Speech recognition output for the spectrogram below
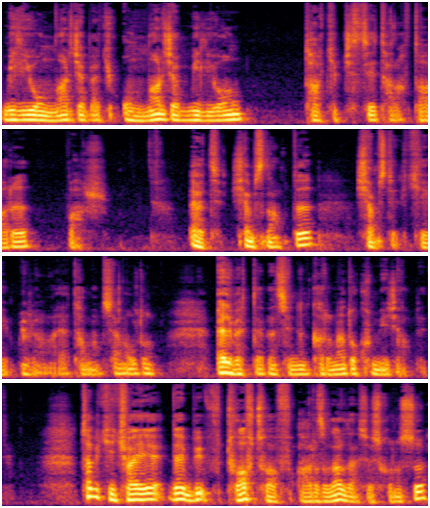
milyonlarca belki onlarca milyon takipçisi, taraftarı var. Evet Şems ne yaptı? Şems dedi ki Mevlana'ya tamam sen oldun. Elbette ben senin karına dokunmayacağım dedi. Tabii ki hikayede bir tuhaf tuhaf arızalar da söz konusu.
